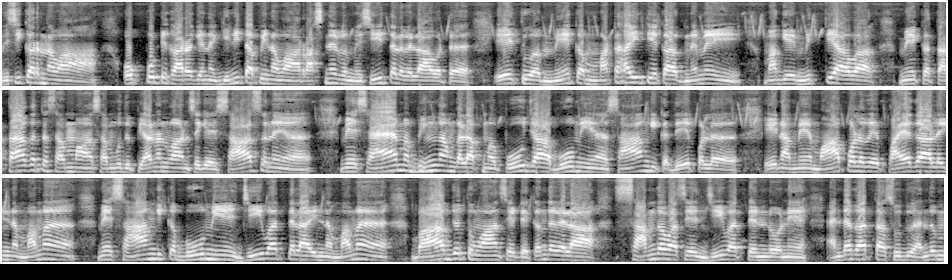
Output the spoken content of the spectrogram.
විසි කරනවා. ඔප්පු ටික අරගෙන ගිනි තපිනවා. රස්නේ මේ සීතල වෙලාවට හේතුව මේක මට අයිති එකක් නෙමෙයි. මගේ මිත්‍යාවක්. මේක තථාගත සම්මා සම්බුදු පියාණන් වහන්සේගේ ශාසනය මේ සෑම බින්ගංගලක්ම පූජා භූමිය සාංගික දේපල එනම් මේ මා පොළවේ පය ඉන්න මම මේ සාංගික භූමියේ ජීවත් වෙලා ඉන්න මම භාග්‍යතුන් වහන්සේට එකඟ වෙලා සංඝ වශයෙන් ජීවත් වෙන්න ඕනේ. ඇඳගත්ත සුදු ඇඳුම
